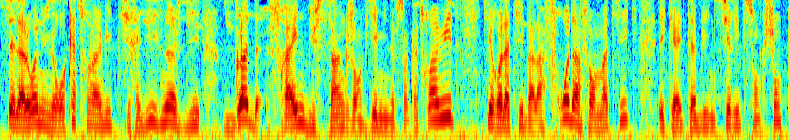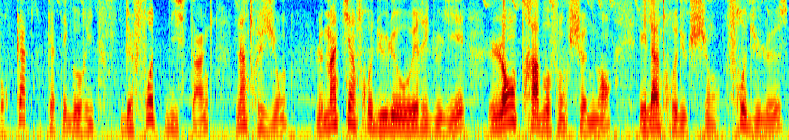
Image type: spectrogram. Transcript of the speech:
C'est la loi numéro 88-19 dit Godfrey du 5 janvier 1988 qui est relative à la fraude informatique et qui a établi une série de sanctions pour quatre catégories de fautes distinctes l'intrusion, le maintien frauduleux ou irrégulier, l'entrave au fonctionnement et l'introduction frauduleuse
